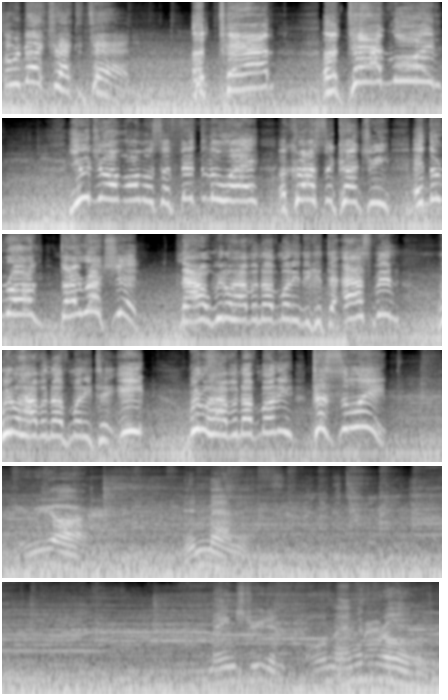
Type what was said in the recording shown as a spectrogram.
So we backtracked a tad. A tad? A tad, Lloyd? You drove almost a fifth of the way across the country in the wrong direction. Now we don't have enough money to get to Aspen. We don't have enough money to eat. We don't have enough money to sleep. Here we are in Mammoth. Main Street and Old Mammoth Road.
